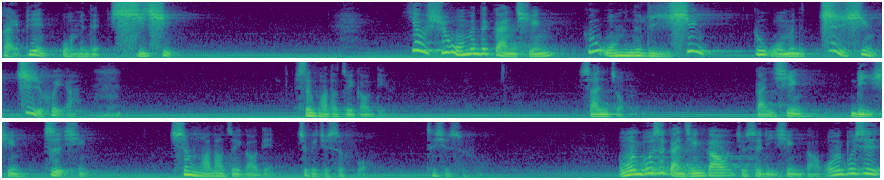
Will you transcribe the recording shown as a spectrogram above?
改变我们的习气，要使我们的感情跟我们的理性、跟我们的智性、智慧啊，升华到最高点。三种感性、理性、自信，升华到最高点，这个就是佛，这就是佛。我们不是感情高，就是理性高；我们不是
